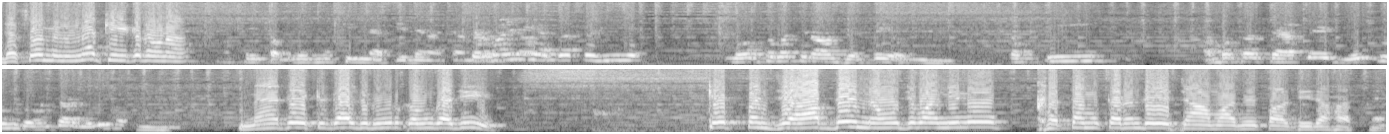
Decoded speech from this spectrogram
ਦੱਸੋ ਮੈਨੂੰ ਨਾ ਕੀ ਕਰਾਉਣਾ? ਤੁਸੀਂ ਪਬਲਿਕ ਨੂੰ ਕੀ ਮੈਸੇਜ ਦੇਣਾ ਚਾਹੁੰਦੇ ਹੋ? ਜੀ ਅਗਰ ਤੁਸੀਂ ਲੋਕ ਸਭਾ ਚੁਣਾਵ ਜਿੱਤਦੇ ਹੋ ਤਾਂ ਕੀ ਅੰਮ੍ਰਿਤਸਰ ਸ਼ਹਿਰ ਦੇ ਯੂਥ ਨੂੰ ਰੋਜ਼ਗਾਰ ਮਿਲੇਗਾ ਮੈਂ ਤੇ ਇੱਕ ਗੱਲ ਜ਼ਰੂਰ ਕਹੂੰਗਾ ਜੀ ਕਿ ਪੰਜਾਬ ਦੇ ਨੌਜਵਾਨੀ ਨੂੰ ਖਤਮ ਕਰਨ ਦੇ ਵਿੱਚ ਆਮ ਆਦਮੀ ਪਾਰਟੀ ਦਾ ਹੱਥ ਹੈ।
